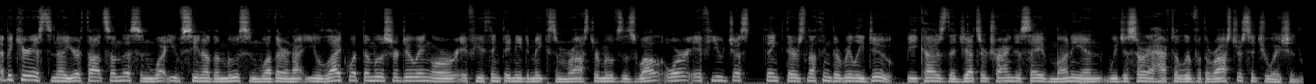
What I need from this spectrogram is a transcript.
I'd be curious to know your thoughts on this and what you've seen of the Moose and whether or not you like what the Moose are doing, or if you think they need to make some roster moves as well, or if you just think there's nothing to really do because the Jets are trying to save money and we just sort of have to live with the roster situation.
